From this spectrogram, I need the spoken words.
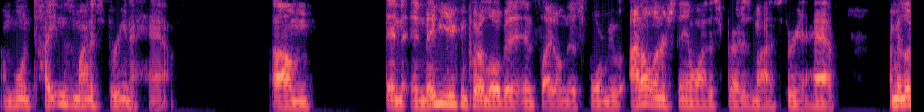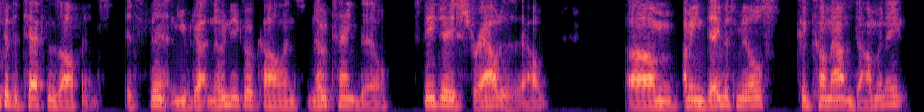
I'm going Titans minus three and a half. Um, and and maybe you can put a little bit of insight on this for me. I don't understand why the spread is minus three and a half. I mean, look at the Texans' offense. It's thin. You've got no Nico Collins, no Tank Dell. CJ Stroud is out. Um, I mean, Davis Mills could come out and dominate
